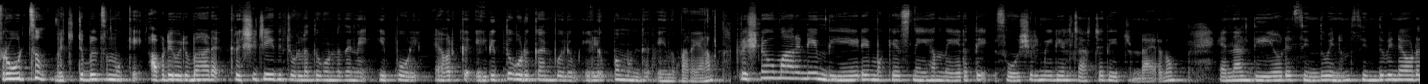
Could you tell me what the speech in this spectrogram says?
ഫ്രൂട്ട്സും വെജിറ്റബിൾസും ഒക്കെ അവിടെ ഒരുപാട് കൃഷി ചെയ്തിട്ടുള്ളത് കൊണ്ട് തന്നെ ഇപ്പോൾ അവർക്ക് എടുത്തു കൊടുക്കാൻ പോലും എളുപ്പമുണ്ട് എന്ന് പറയണം. കൃഷ്ണകുമാറിന്റെയും ദിയയുടെയും ഒക്കെ സ്നേഹം നേരത്തെ സോഷ്യൽ മീഡിയയിൽ ചർച്ച ചെയ്തിട്ടുണ്ടായിരുന്നു. എന്നാൽ ദിയയുടെ സിന്ധുവിനും സിന്ധുവിനോട്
